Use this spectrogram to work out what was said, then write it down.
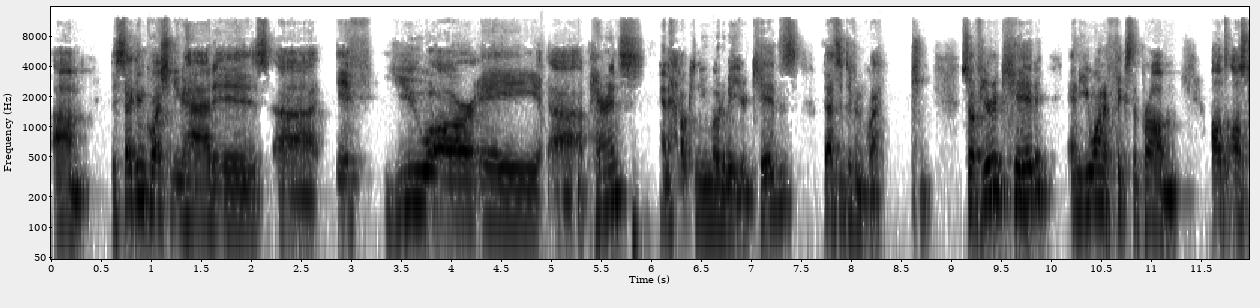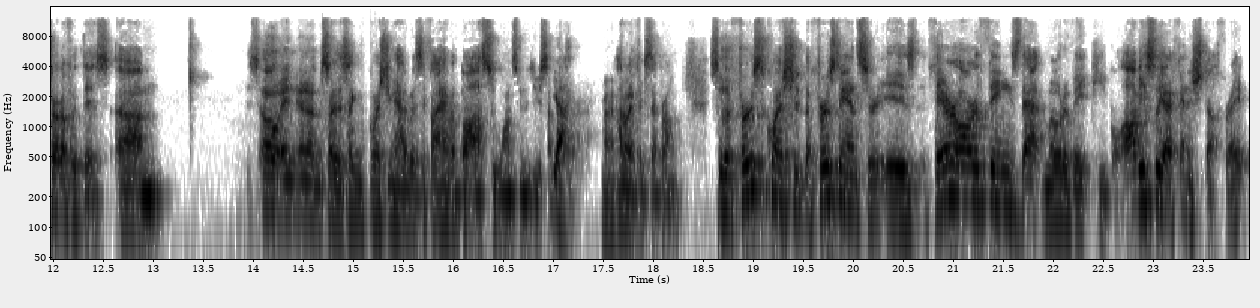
Um, the second question you had is uh, if you are a, uh, a parent and how can you motivate your kids? That's a different question. So if you're a kid and you want to fix the problem, I'll, I'll start off with this. Um, oh, and, and, I'm sorry. The second question you had was if I have a boss who wants me to do something. Yeah. Right. How do I fix that problem? So the first question, the first answer is there are things that motivate people. Obviously, I finish stuff, right?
